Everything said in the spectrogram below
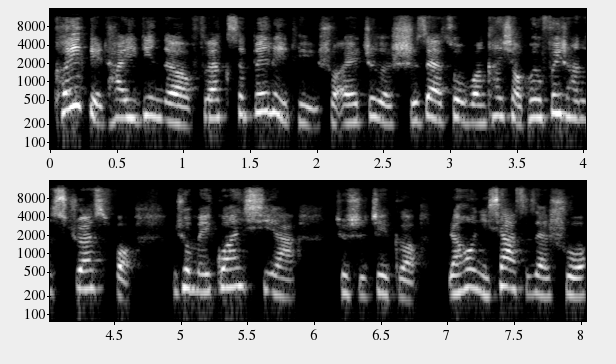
可以给他一定的 flexibility，说哎，这个实在做不完，看小朋友非常的 stressful，你说没关系啊，就是这个，然后你下次再说，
